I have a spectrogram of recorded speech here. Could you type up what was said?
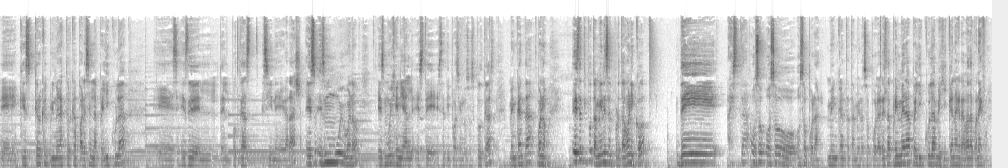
eh, que es creo que el primer actor que aparece en la película, es, es del, del podcast Cine Garage. Es, es muy bueno, es muy genial este, este tipo haciendo sus podcasts. Me encanta. Bueno, este tipo también es el protagónico de... Ahí está, Oso, Oso, Oso Polar. Me encanta también Oso Polar. Es la primera película mexicana grabada con iPhone.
